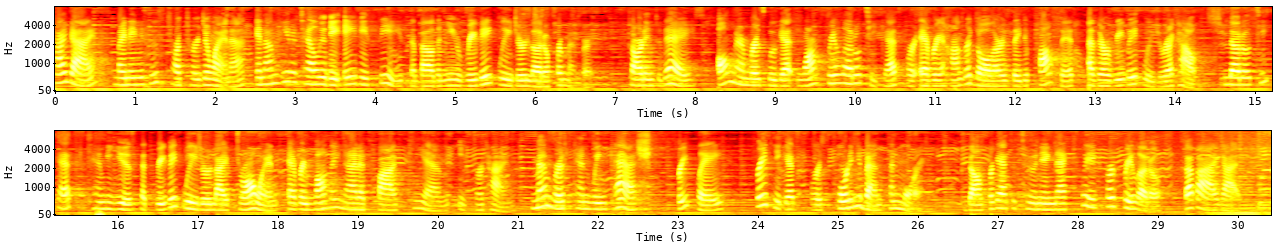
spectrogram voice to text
Hi guys, my name is Instructor Joanna and I'm here to tell you the ABCs about the new Rebate Wager Lotto for members. Starting today, all members will get one free Lotto ticket for every $100 they deposit at their Rebate Wager account. Lotto tickets can be used at Rebate Wager live drawing every Monday night at 5 p.m. Eastern Time. Members can win cash, free play, free tickets for sporting events and more. Don't forget to tune in next week for Free Lotto. 拜拜 guys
